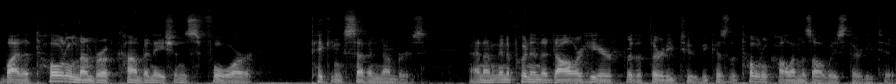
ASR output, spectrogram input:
by the total number of combinations for picking seven numbers. And I'm going to put in a dollar here for the 32 because the total column is always 32.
